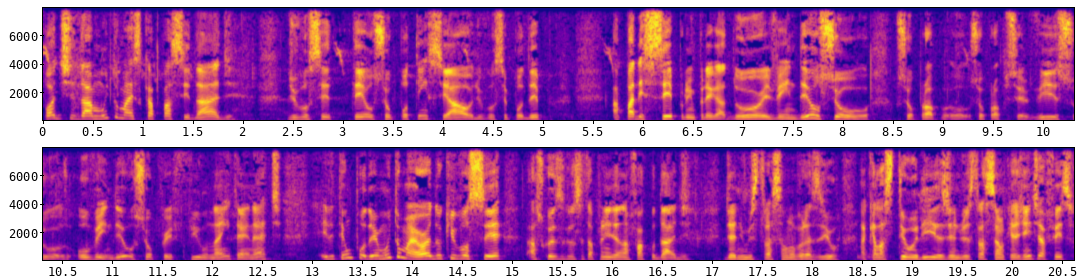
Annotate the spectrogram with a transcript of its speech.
pode te dar muito mais capacidade de você ter o seu potencial, de você poder aparecer para o empregador e vender o seu, o, seu próprio, o seu próprio serviço ou vender o seu perfil na internet, ele tem um poder muito maior do que você, as coisas que você está aprendendo na faculdade de administração no Brasil, aquelas teorias de administração que a gente já fez.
